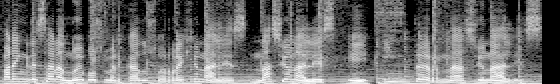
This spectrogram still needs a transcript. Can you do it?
para ingresar a nuevos mercados regionales, nacionales e internacionales.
